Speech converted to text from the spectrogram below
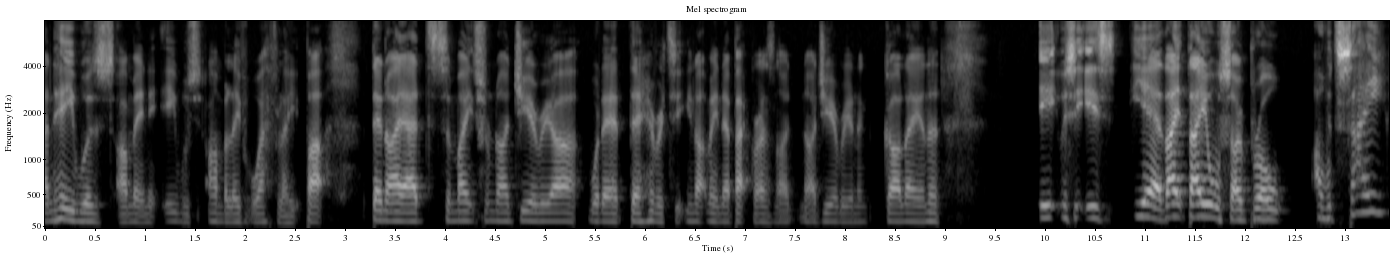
and he was, I mean, he was unbelievable athlete. But then I had some mates from Nigeria, well, their their heritage, you know what I mean, their backgrounds Ni- Nigerian and Ghanaian, and it was is yeah, they they also brought, I would say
